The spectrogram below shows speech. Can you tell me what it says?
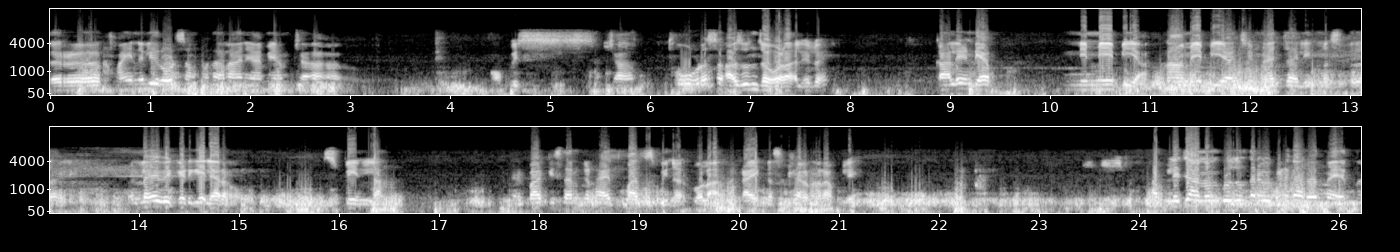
तर फायनली रोड संपत आला आणि आम्ही आमच्या ऑफिसच्या थोडस अजून जवळ आलेलो आहे. काल इंडिया निमेबिया नामेबियाची मॅच झाली मस्त झाली. पण लय विकेट गेल्या राहू स्पेनला. आणि पाकिस्तानकडे आहेत पाच स्पिनर बोला आता काय कसं खेळणार आपले? आपले जाणून बुजून तर विकेट घालत नाहीत ना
